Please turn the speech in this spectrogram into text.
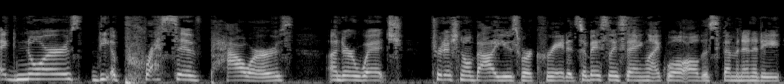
ignores the oppressive powers under which traditional values were created. So basically saying like, well, all this femininity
